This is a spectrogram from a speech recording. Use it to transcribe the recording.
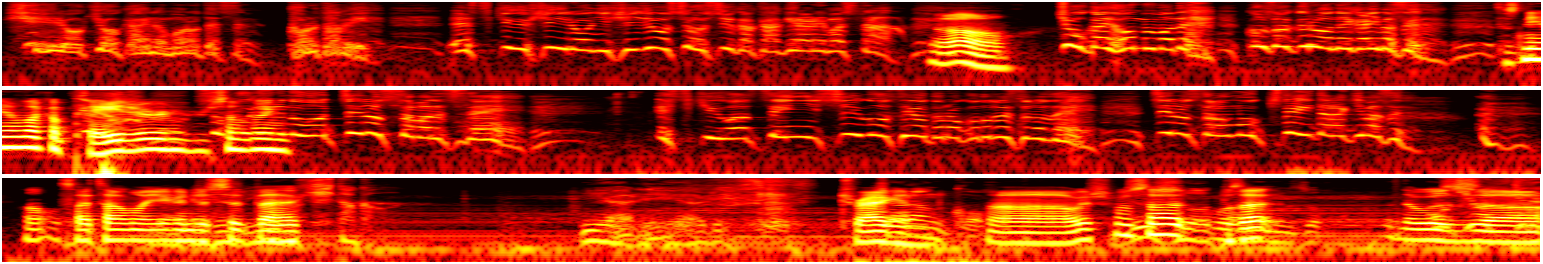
ヒーロー協会のものですこの度 S 級ヒーローに非常招集がかけられました Oh. 協会本部までご足労願います Doesn't he have like a pager or そこにい something? るのはジェノス様ですね S 級は全員集合せよとのことですのでジェノス様も来ていただきます Oh, Saitama, you can just sit back. やれやれ Dragon. Uh, which was that? Was that? That was, uh,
